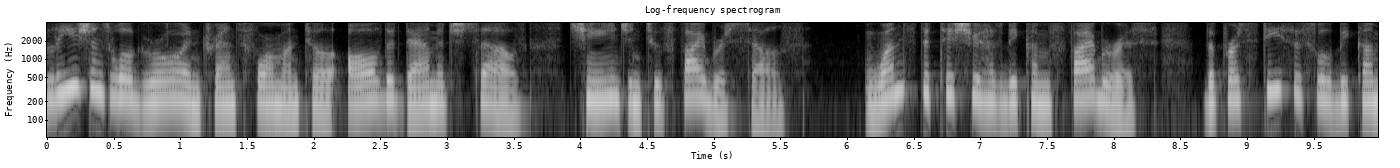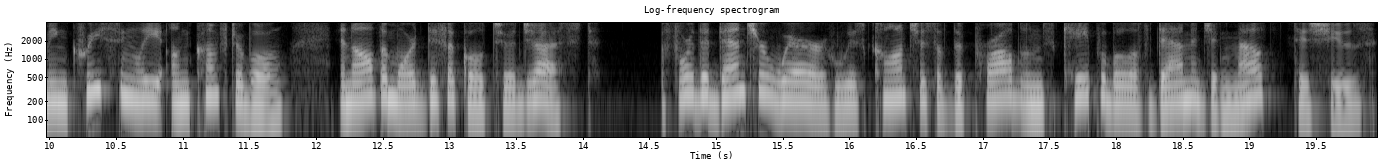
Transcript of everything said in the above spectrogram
lesions will grow and transform until all the damaged cells change into fibrous cells. Once the tissue has become fibrous, the prosthesis will become increasingly uncomfortable and all the more difficult to adjust. For the denture wearer who is conscious of the problems capable of damaging mouth tissues,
